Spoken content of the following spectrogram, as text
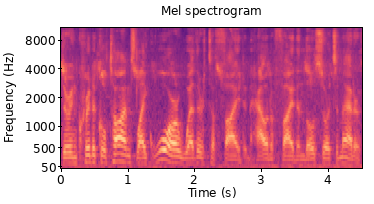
during critical times like war, whether to fight and how to fight and those sorts of matters.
